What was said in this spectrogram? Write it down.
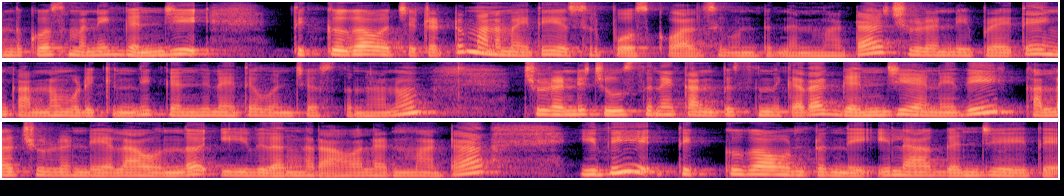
అందుకోసమని గంజి తిక్కుగా వచ్చేటట్టు మనమైతే ఎసురు పోసుకోవాల్సి ఉంటుందన్నమాట. చూడండి ఇప్పుడైతే ఇంకా అన్నం ఉడికింది. గంజిని అయితే వంచేస్తున్నాను. చూడండి చూస్తూనే కనిపిస్తుంది కదా గంజి అనేది కలర్ చూడండి ఎలా ఉందో ఈ విధంగా రావాలన్నమాట. ఇది తిక్కుగా ఉంటుంది ఇలా గంజి అయితే.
